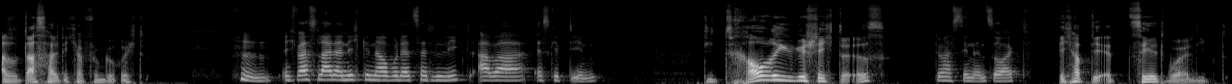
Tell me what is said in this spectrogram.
Also das halte ich ja für ein Gerücht. Hm, ich weiß leider nicht genau, wo der Zettel liegt, aber es gibt ihn. Die traurige Geschichte ist, Du hast ihn entsorgt. ich habe dir erzählt, wo er liegt.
